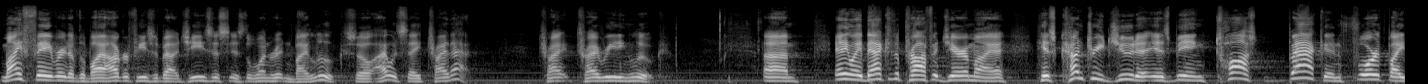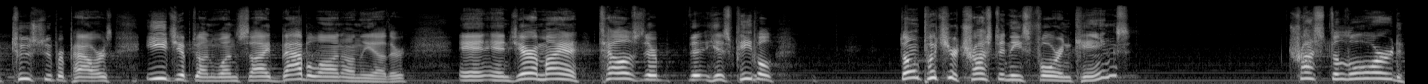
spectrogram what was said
my favorite of the biographies about Jesus is the one written by Luke. So I would say, try that. Try, try reading Luke. Um, anyway, back to the prophet Jeremiah. His country, Judah, is being tossed back and forth by two superpowers Egypt on one side, Babylon on the other. And, and Jeremiah tells their, the, his people, don't put your trust in these foreign kings. Trust the Lord.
